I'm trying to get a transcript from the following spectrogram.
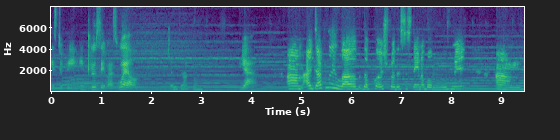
is to be inclusive as well Exactly. yeah Um, I definitely love the push for the sustainable movement. Um,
